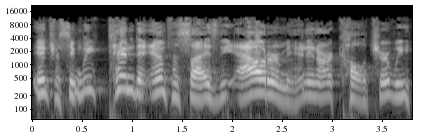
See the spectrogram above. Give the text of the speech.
Interesting. We tend to emphasize the outer man in our culture. We,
